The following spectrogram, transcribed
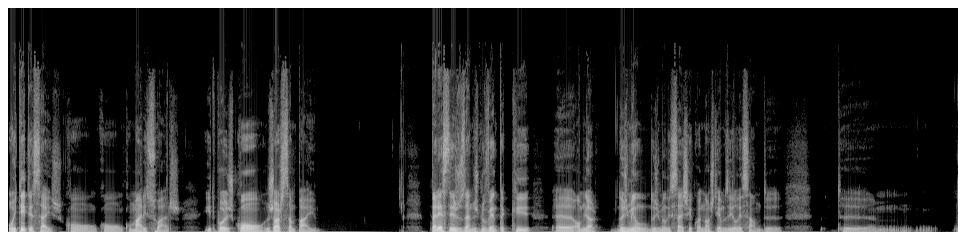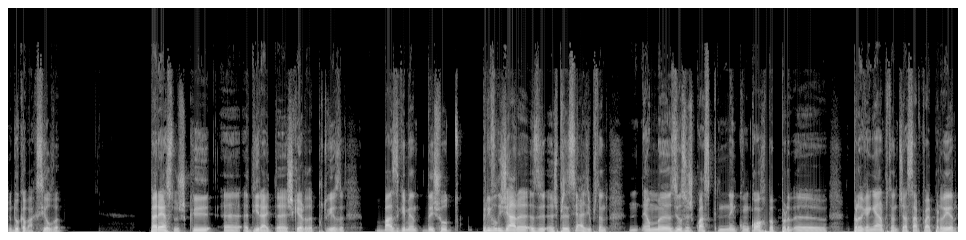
86 com, com, com Mário Soares e depois com Jorge Sampaio, parece desde os anos 90 que, uh, ou melhor, 2000, 2006 é quando nós temos a eleição de, de do Cavaco Silva, parece-nos que a, a, direita, a esquerda portuguesa basicamente deixou de privilegiar as, as presenciais e, portanto, é umas eleições quase que nem concorre para, uh, para ganhar, portanto, já sabe que vai perder.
